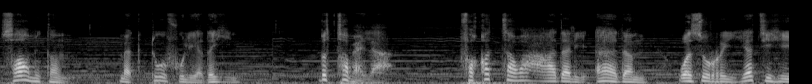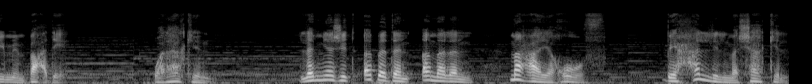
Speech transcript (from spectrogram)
صامتا مكتوف اليدين؟ بالطبع لا. فقد توعد لآدم وذريته من بعده. ولكن لم يجد ابدا املا مع يغوث بحل المشاكل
